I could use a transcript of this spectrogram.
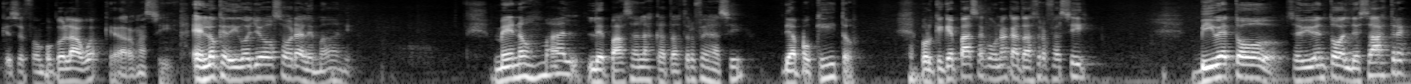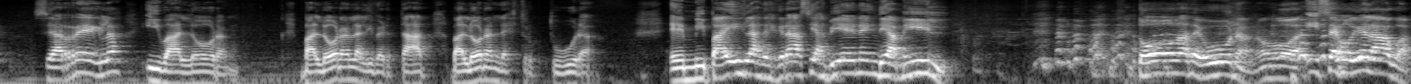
que se fue un poco el agua, quedaron así. Es lo que digo yo sobre Alemania. Menos mal le pasan las catástrofes así, de a poquito. Porque ¿qué pasa con una catástrofe así? Vive todo, se vive en todo el desastre, se arregla y valoran. Valoran la libertad, valoran la estructura. En mi país las desgracias vienen de a mil. Todas de una, no jodas. Y se jodió el agua.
